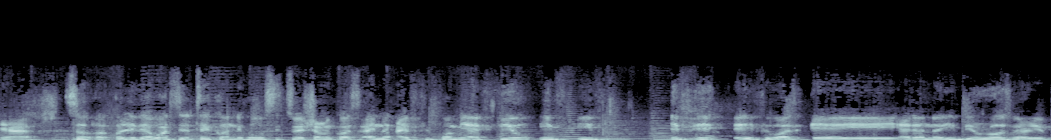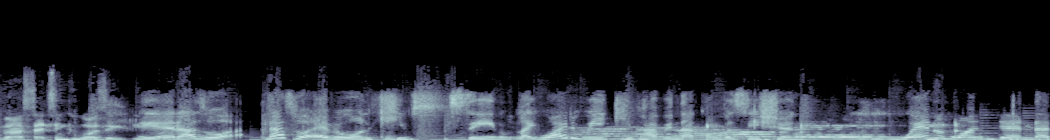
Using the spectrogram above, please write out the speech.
Yeah. So uh, Olivia, what's your take on the whole situation? Because I know, I feel, for me, I feel if if. If, if, if it was a, I don't know, if the roles were reversed, I think it was a. it Yeah, was a- that's what that's what everyone keeps saying. Like, why do we keep having that conversation? When No. one gender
